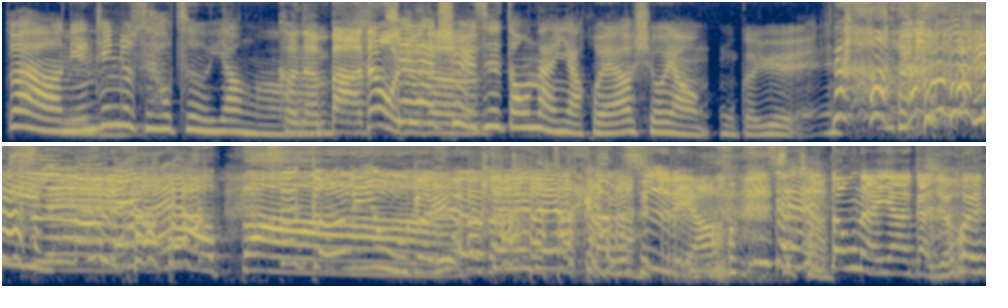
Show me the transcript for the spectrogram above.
对啊，年轻就是要这样啊，可能吧。但我觉得现在去一次东南亚，回来要休养五个月，还好吧？是隔离五个月，对对对，要隔治疗。现在去东南亚感觉会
